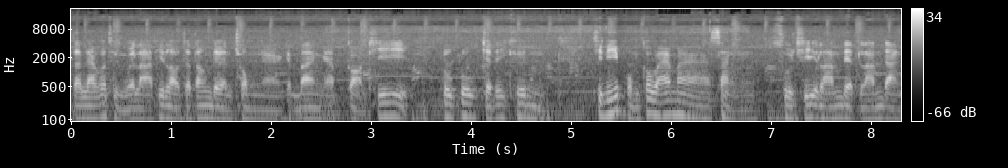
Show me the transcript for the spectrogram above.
แต่แล้วก็ถึงเวลาที่เราจะต้องเดินชมงานกันบ้างครับ ก่อนที่ลูกๆจะได้ขึ้น ทีนี้ผมก็แวะมาสั่งซูชิร้านเด็ดร้านดัง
